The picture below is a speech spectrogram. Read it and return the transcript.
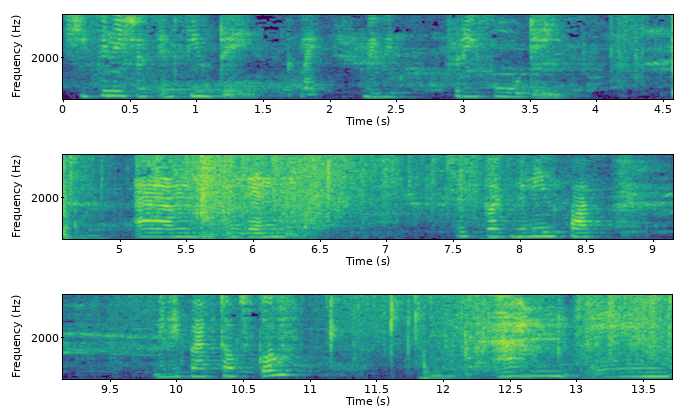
She finishes in few days, like maybe three, four days. Um, and then she's got Millie Pop top score. Um, and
